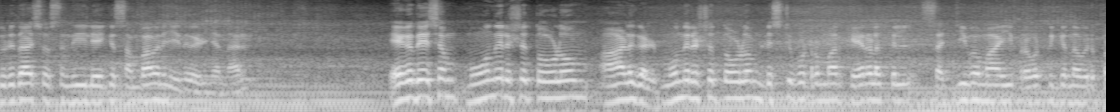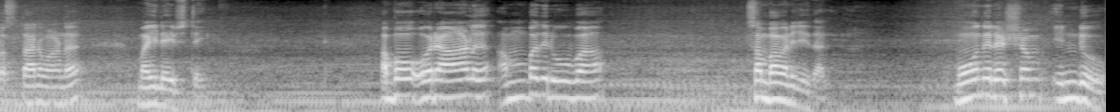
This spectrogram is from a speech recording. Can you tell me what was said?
ദുരിതാശ്വാസ നിധിയിലേക്ക് സംഭാവന ചെയ്തു കഴിഞ്ഞെന്നാൽ ഏകദേശം മൂന്ന് ലക്ഷത്തോളം ആളുകൾ മൂന്ന് ലക്ഷത്തോളം ഡിസ്ട്രിബ്യൂട്ടർമാർ കേരളത്തിൽ സജീവമായി പ്രവർത്തിക്കുന്ന ഒരു പ്രസ്ഥാനമാണ് മൈ ലൈഫ് സ്റ്റൈൽ അപ്പോൾ ഒരാൾ അമ്പത് രൂപ സംഭാവന ചെയ്താൽ മൂന്ന് ലക്ഷം ഇന്റു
